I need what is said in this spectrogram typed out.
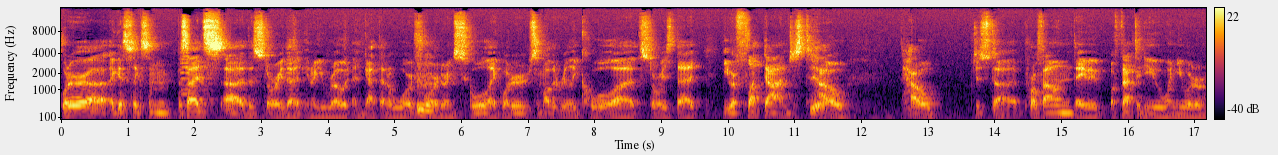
what are, uh, I guess, like some, besides uh, the story that, you know, you wrote and got that award for Mhm. during school, like, what are some other really cool uh, stories that you reflect on just Yeah. how, how just uh, profound they affected you when you were,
